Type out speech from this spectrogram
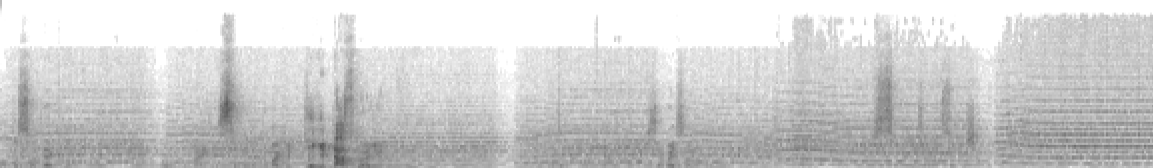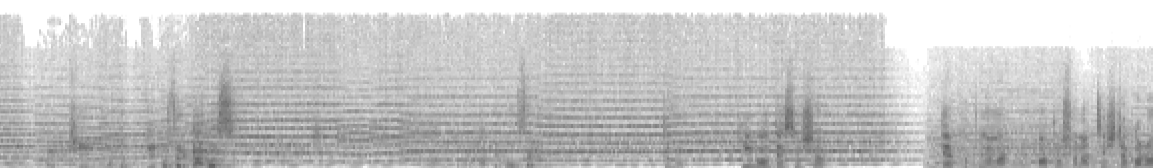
অথচ দেখো ওই বাইরের ছেলেটা তোমাকে ঠিকই টাচ করে গেল। তোমার টাকা তুমি বুঝতে পাইছো না? চলে যাব চোখের সামনে থেকে। আমি তোমার ঠিক মতো ডিভোর্সের কাগজ আমি তোমার হাতে পৌঁছাই দেব। তুমি কি বলতেছো সব দেখো তুমি আমার কথা শোনার চেষ্টা করো।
